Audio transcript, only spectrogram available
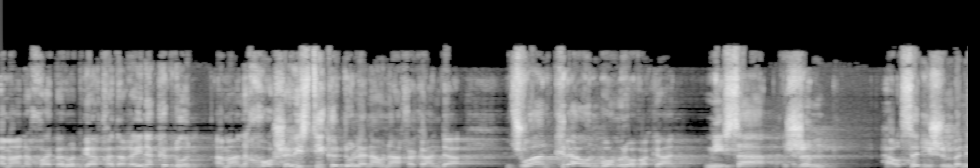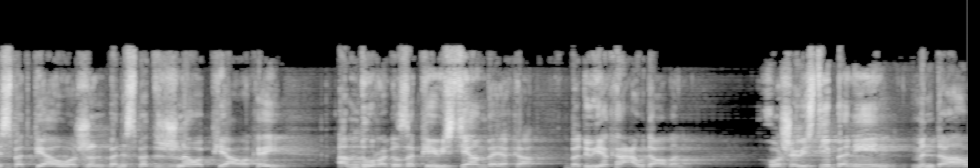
ئەمانە خوای پەروەردگار قەدەغەی نەکردوون ئەمانە خۆشەویستی کردوون لە ناو ناخەکاندا جوان کراون بۆ مرۆڤەکان نیسا ژن هاوسەری ژن بە نسبەت پیاوەوە ژن بە نسبەت ژنەوە پیاوەکەی ئەم دوو ڕەگەزە پێویستیان بە یەکە بە دوو یەکە عەوداڵن خۆشەویستی بەنین، منداڵ،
